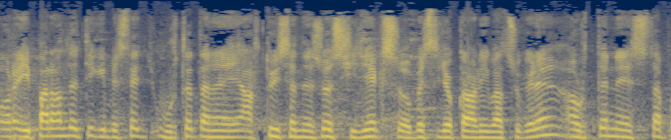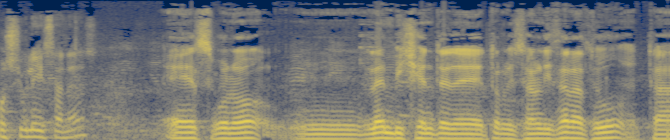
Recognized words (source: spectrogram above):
Horre, iparaldetik beste urtetan hartu izan dezu ez o beste jokalari batzuk ere, aurten ez da posible izan ez? Ez, bueno, mm, lehen bitxente de torri izan lizaratu, eta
